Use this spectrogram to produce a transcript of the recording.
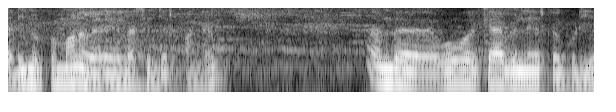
அதிநுட்பமான வேலைகள்லாம் செஞ்சுருப்பாங்க. அந்த ஒவ்வொரு கேபின்லேயும் இருக்கக்கூடிய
